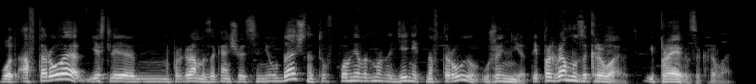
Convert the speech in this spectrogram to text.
Вот. А второе, если программа заканчивается неудачно, то вполне возможно денег на вторую уже нет. И программу закрывают, и проект закрывают.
